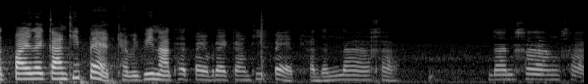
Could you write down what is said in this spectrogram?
ถัดไปรายการที่แปดค่ะพี่พี่ๆนะ ถัดไปรายการที่แปดค่ะด้านหน้าค่ะ ด้านข้างค่ะ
